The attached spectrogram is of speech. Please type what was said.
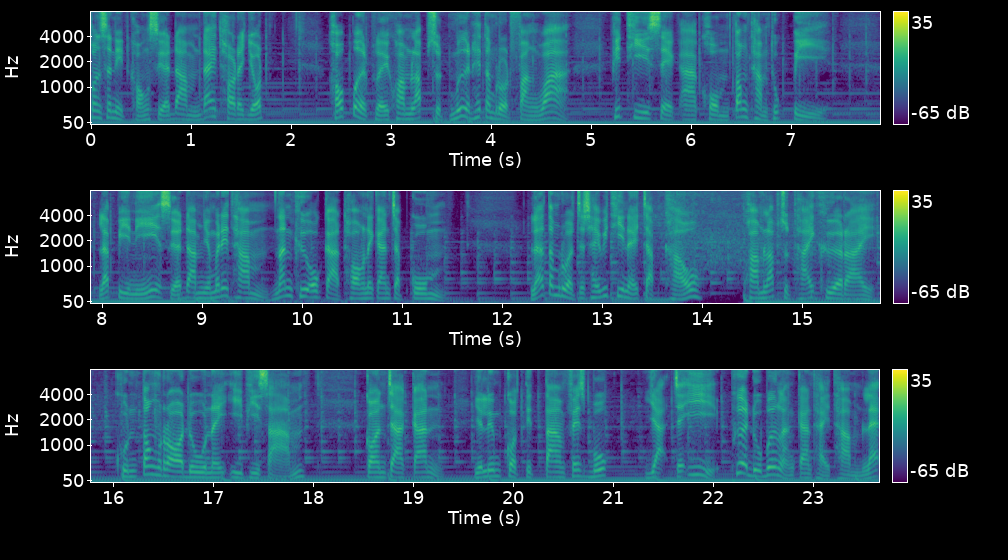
คนสนิทของเสือดำได้ทรยศ เขาเปิดเผยความลับสุดมืดให้ตำรวจฟังว่า พิธีเสกอาคมต้องทำทุกปี และปีนี้เสือดำยังไม่ได้ทำนั่นคือโอกาสทองในการจับกลุ่มแล้วตำรวจจะใช้วิธีไหนจับเขา ความลับสุดท้ายคืออะไร คุณต้องรอดูใน EP 3 ก่อนจากกัน อย่าลืมกดติดตาม Facebook อยะจะอี้เพื่อดูเบื้องหลังการถ่ายทำและ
